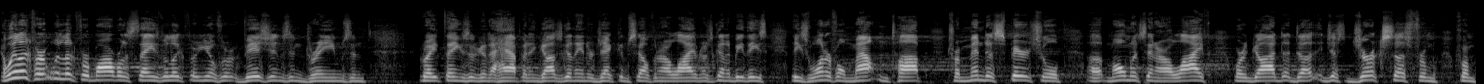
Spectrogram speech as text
And we look for, we look for marvelous things. We look for, you know, for visions and dreams and great things are going to happen and God's going to interject himself in our life. And there's going to be these, these wonderful mountaintop, tremendous spiritual uh, moments in our life where God does, just jerks us from, from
